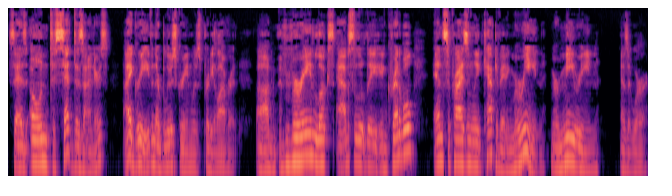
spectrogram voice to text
says, Own to set designers. I agree, even their blue screen was pretty elaborate. Um, Marine looks absolutely incredible and surprisingly captivating. Marine, or Meereen, as it were.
